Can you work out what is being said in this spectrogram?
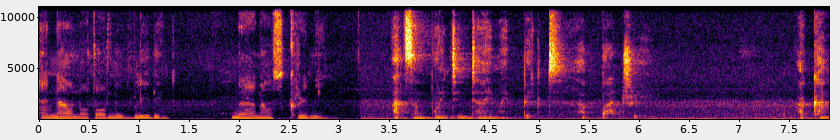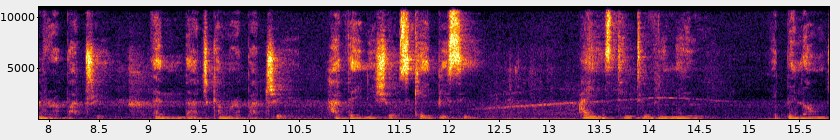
and now not only bleeding, they are now screaming. At some point in time, I picked a battery, a camera battery, and that camera battery had the initials KBC. I instinctively knew it belonged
